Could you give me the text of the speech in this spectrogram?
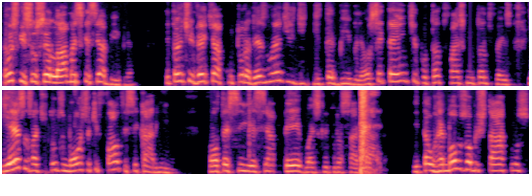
não esqueci o celular, mas esqueci a Bíblia. Então a gente vê que a cultura deles não é de, de, de ter Bíblia. Você tem, tipo, tanto faz como tanto fez. E essas atitudes mostram que falta esse carinho, falta esse, esse apego à Escritura Sagrada. Então, remova os obstáculos,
